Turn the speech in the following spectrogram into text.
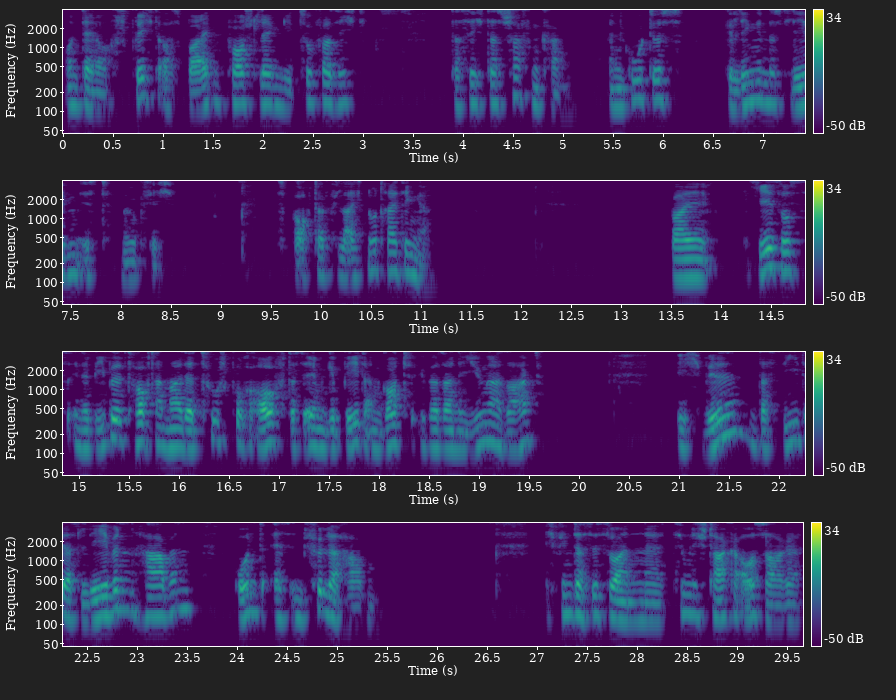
Und dennoch spricht aus beiden Vorschlägen die Zuversicht, dass ich das schaffen kann. Ein gutes, gelingendes Leben ist möglich. Es braucht da vielleicht nur drei Dinge. Bei Jesus in der Bibel taucht einmal der Zuspruch auf, dass er im Gebet an Gott über seine Jünger sagt, ich will, dass sie das Leben haben und es in Fülle haben. Ich finde, das ist so eine ziemlich starke Aussage.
